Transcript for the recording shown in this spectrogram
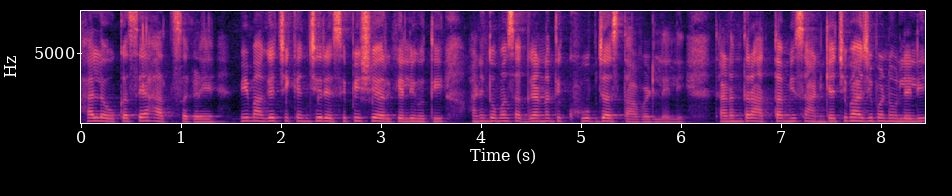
हॅलो कसे आहात सगळे? मी मागे चिकनची रेसिपी शेअर केली होती आणि तुम्हा सगळ्यांना ती खूप जास्त आवडलेली. त्यानंतर आत्ता मी सांडग्याची भाजी बनवलेली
